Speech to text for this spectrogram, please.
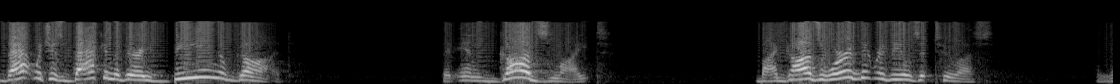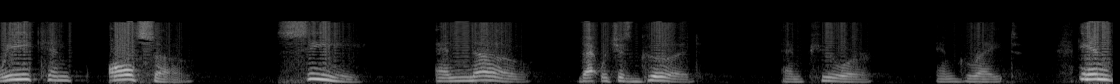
That which is back in the very being of God that in God's light, by God's word that reveals it to us, we can also see and know that which is good and pure and great. In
